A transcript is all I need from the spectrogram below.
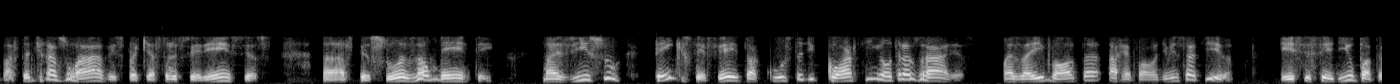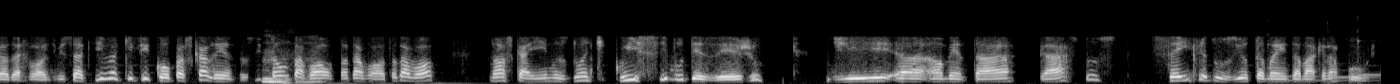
bastante razoáveis, para que as transferências às pessoas aumentem, mas isso tem que ser feito à custa de corte em outras áreas. Mas aí volta a reforma administrativa. Esse seria o papel da reforma administrativa que ficou para as calendas. Então, uhum. da volta, da volta, da volta, nós caímos no antiquíssimo desejo de uh, aumentar gastos sem reduzir o tamanho da máquina pública.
